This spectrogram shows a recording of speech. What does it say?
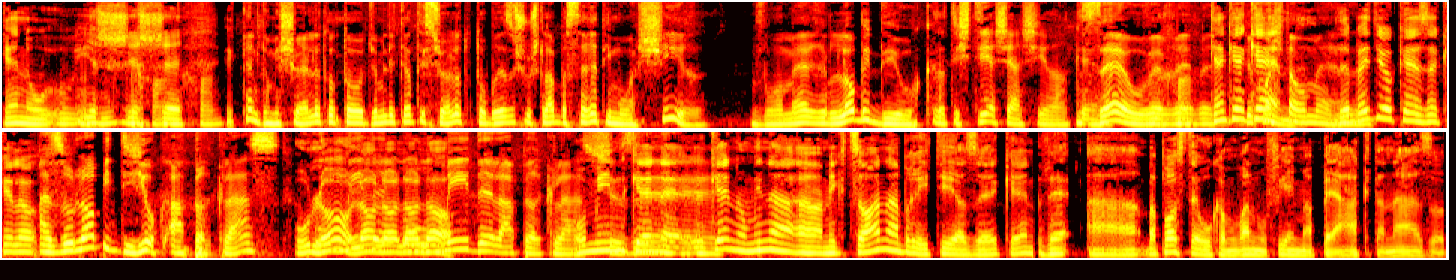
כן, הוא, הוא יש, יש, נכון, אה, נכון. כן, גם היא שואלת אותו, ג'מילי קרטיס שואלת אותו באיזשהו שלב בסרט אם הוא עשיר. והוא אומר, לא בדיוק. זאת אשתי שעשירה. כן. זהו, ו- נכון. ו- ו- כן, כן, כן, שאתה אומר. זה בדיוק איזה כאילו, אז הוא לא בדיוק upper class. הוא לא, לא, לא, לא, לא. הוא מידל upper class. הוא מין, שזה- כן, אה, כן, הוא מין המקצוען הבריטי הזה, כן, ובפוסטר הוא כמובן מופיע עם הפאה הקטנה הזאת,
